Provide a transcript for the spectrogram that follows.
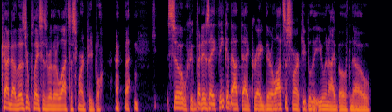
God, no. Those are places where there are lots of smart people. so, but as I think about that, Greg, there are lots of smart people that you and I both know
